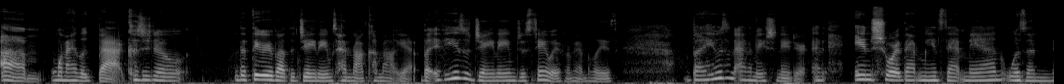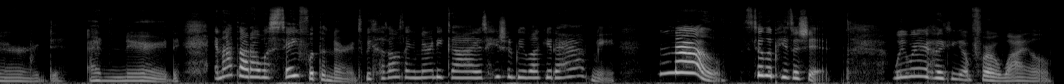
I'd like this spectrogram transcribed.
Um, when I look back, because you know, the theory about the J names had not come out yet. But if he's a J name, just stay away from him, please. But he was an animation major, and in short, that means that man was a nerd a nerd. And I thought I was safe with the nerds because I was like, nerdy guys, he should be lucky to have me. No, still a piece of shit. We were hooking up for a while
